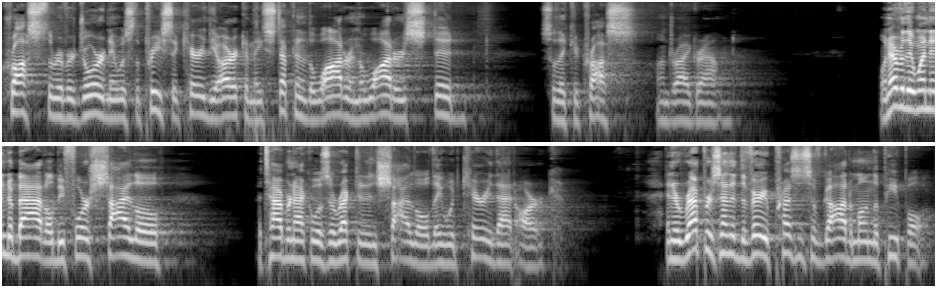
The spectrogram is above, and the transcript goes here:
crossed the river Jordan, it was the priests that carried the ark and they stepped into the water and the waters stood so they could cross on dry ground. Whenever they went into battle, before Shiloh, the tabernacle was erected in Shiloh, they would carry that ark. And it represented the very presence of God among the people.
